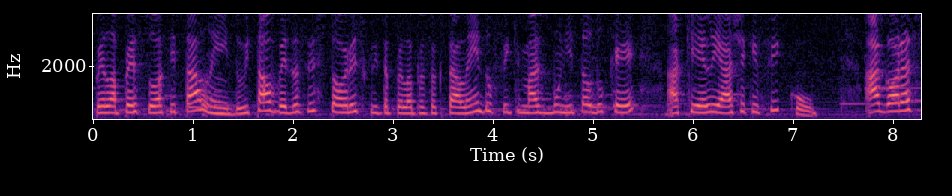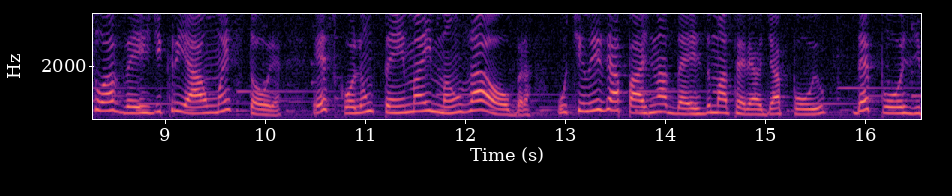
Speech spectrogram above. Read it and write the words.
pela pessoa que está lendo. E talvez essa história escrita pela pessoa que está lendo fique mais bonita do que a que ele acha que ficou. Agora é sua vez de criar uma história. Escolha um tema e mãos à obra. Utilize a página 10 do material de apoio. Depois de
